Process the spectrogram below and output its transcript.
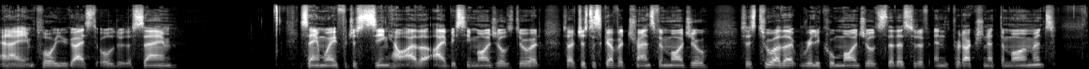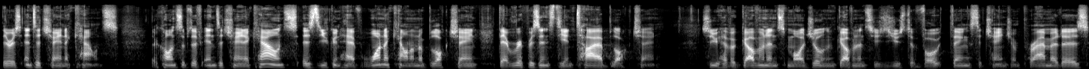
And I implore you guys to all do the same. Same way for just seeing how other IBC modules do it. So I've just discovered transfer module. So there's two other really cool modules that are sort of in production at the moment. There is interchain accounts. The concept of interchain accounts is you can have one account on a blockchain that represents the entire blockchain. So you have a governance module, and governance is used to vote things, to change on parameters.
